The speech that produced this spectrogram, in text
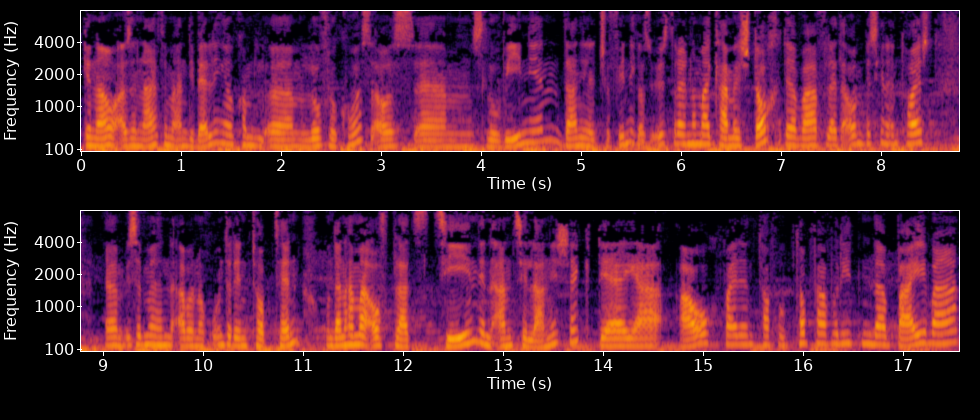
Genau, also nach dem Andi Bellinger kommt ähm, Lofro Kurs aus ähm, Slowenien, Daniel Czofinik aus Österreich nochmal, Kamil Stoch, der war vielleicht auch ein bisschen enttäuscht, ähm, ist immerhin aber noch unter den Top 10. Und dann haben wir auf Platz 10 den Ance Laniszek, der ja auch bei den Top-Favoriten dabei war.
